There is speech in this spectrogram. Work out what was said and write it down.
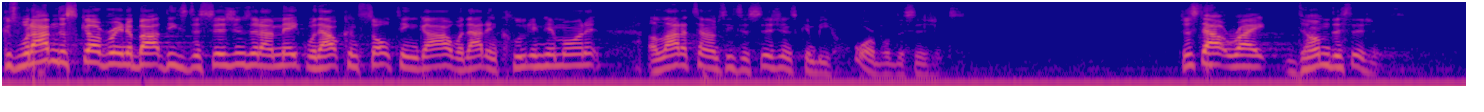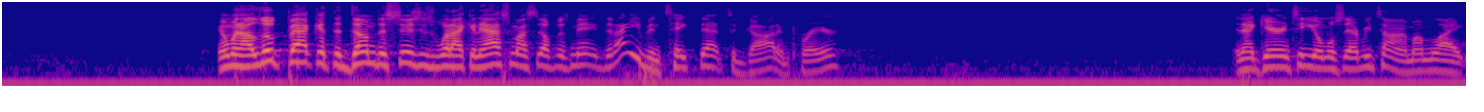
Because what I'm discovering about these decisions that I make without consulting God, without including Him on it, a lot of times these decisions can be horrible decisions. Just outright dumb decisions. And when I look back at the dumb decisions, what I can ask myself is, man, did I even take that to God in prayer? And I guarantee you, almost every time, I'm like,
